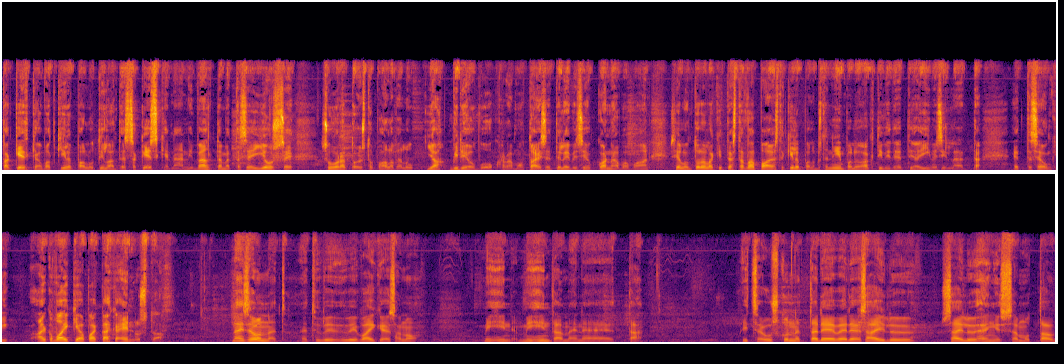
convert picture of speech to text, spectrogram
tai ketkä ovat kilpailutilanteessa keskenään, niin välttämättä se ei ole se suoratoistopalvelu ja videovuokraamo tai se televisiokanava, vaan siellä on todellakin tästä vapaa-ajasta kilpailemista niin paljon aktiviteettia ihmisillä, että, että se onkin aika vaikea paikka ehkä ennustaa. Näin se on, että, että hyvin, hyvin vaikea sanoa, mihin, mihin tämä menee. Että itse uskon, että DVD säilyy, säilyy hengissä, mutta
